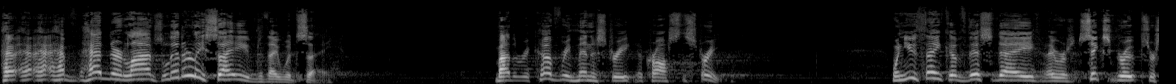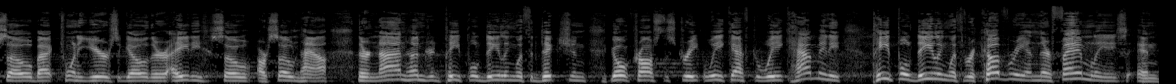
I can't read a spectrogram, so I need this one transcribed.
have, have had their lives literally saved, they would say, by the recovery ministry across the street. When you think of this day, there were six groups or so back 20 years ago. There are 80 so or so now. There are 900 people dealing with addiction go across the street week after week. How many people dealing with recovery and their families and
